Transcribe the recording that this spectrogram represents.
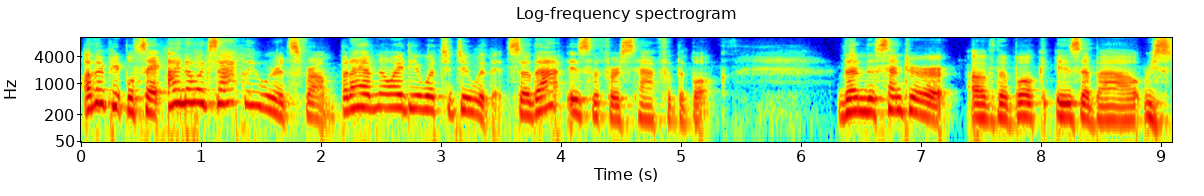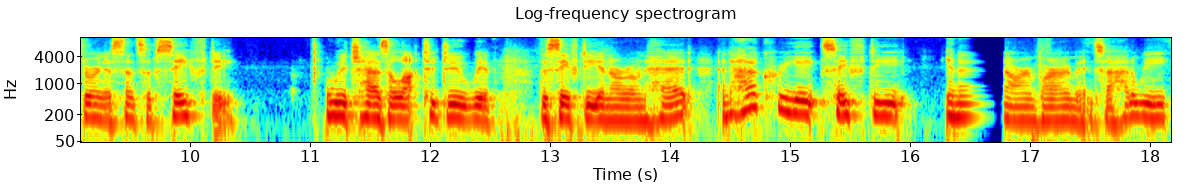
Other people say i know exactly where it's from but i have no idea what to do with it. So that is the first half of the book. Then the center of the book is about restoring a sense of safety which has a lot to do with the safety in our own head and how to create safety in our environment. So how do we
